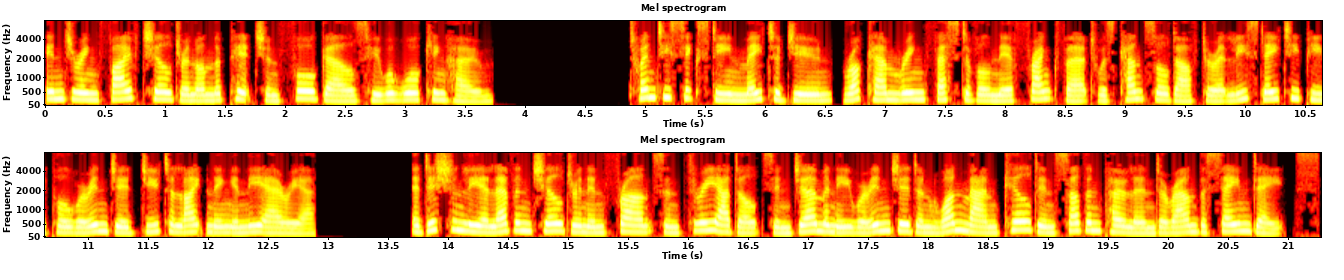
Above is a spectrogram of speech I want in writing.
injuring five children on the pitch and four girls who were walking home. 2016 May to June, Rock am Ring Festival near Frankfurt was cancelled after at least 80 people were injured due to lightning in the area. Additionally 11 children in France and three adults in Germany were injured and one man killed in southern Poland around the same dates.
